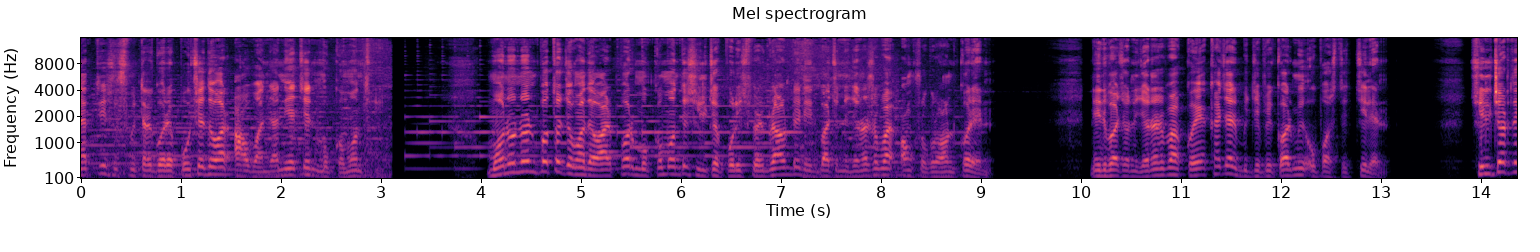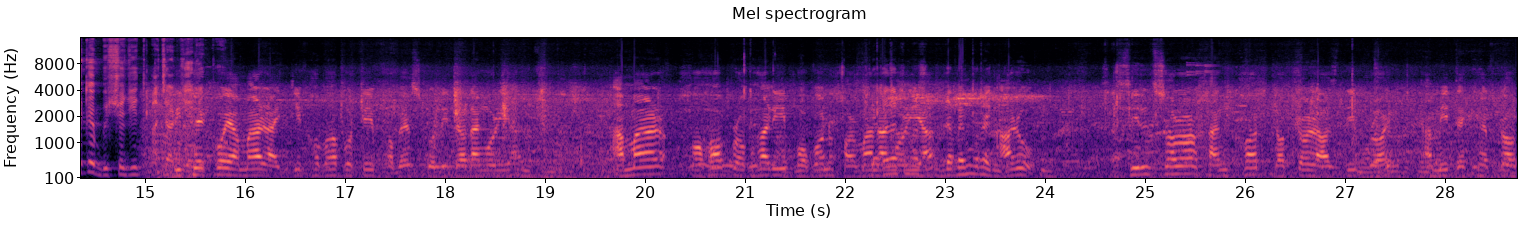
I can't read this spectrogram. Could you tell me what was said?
নেত্রী সুস্মিতার গড়ে পৌঁছে দেওয়ার আহ্বান জানিয়েছেন মুখ্যমন্ত্রী। মনোনয়নপত্র জমা দেওয়ার পর মুখ্যমন্ত্রী শিলচর পুলিশ গ্রাউন্ডে নির্বাচনী জনসভায় অংশগ্রহণ করেন। নির্বাচনী জনসভা কয়েক হাজার বিজেপি কর্মী উপস্থিত ছিলেন। শিলচর থেকে বিশ্বজিৎ আচার্য বিশেষকৈ আমাৰ ৰাজ্যিক সভাপতি ভৱেশ কলিতা ডাঙৰীয়া আমাৰ সহপ্ৰভাৰী পৱন শৰ্মা ডাঙৰীয়া আৰু শিলচৰৰ সাংসদ ডক্টৰ ৰাজদীপ ৰয় আমি তেখেতক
